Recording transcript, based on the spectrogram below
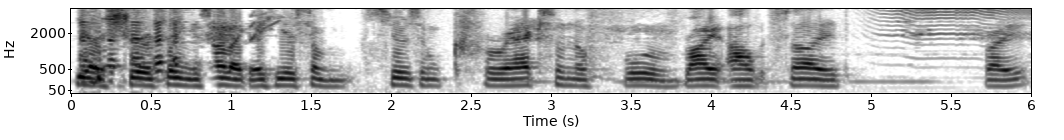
Yeah, sure thing. It's not like I hear some hear some cracks on the floor right outside. Right?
